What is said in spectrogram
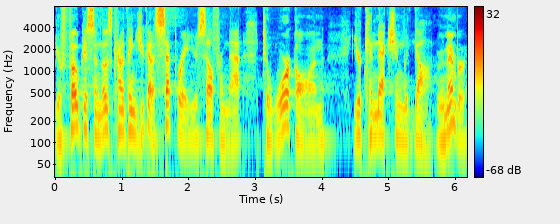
your focus, and those kind of things. You got to separate yourself from that to work on your connection with God. Remember,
